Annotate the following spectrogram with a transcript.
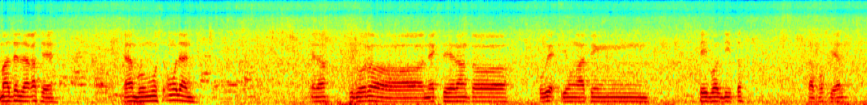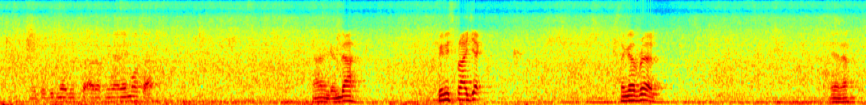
madala kasi yan, bumuhos ang ulan. Yan o, siguro next day lang to uwi yung ating table dito. Tapos yan, may tubig na sa harap ni Nanay Mosa. Yan, ganda. Finish project. San Gabriel. Yan ah.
